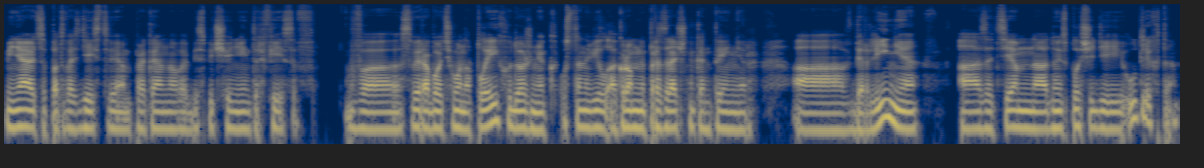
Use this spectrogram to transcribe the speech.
меняются под воздействием программного обеспечения интерфейсов. В своей работе Wanna Play художник установил огромный прозрачный контейнер а, в Берлине, а затем на одной из площадей Утрехта.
